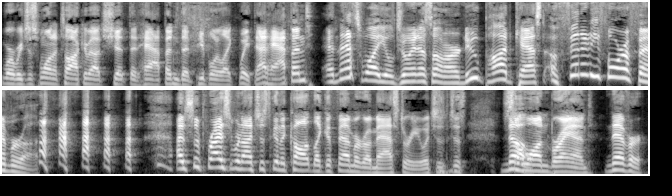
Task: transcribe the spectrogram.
where we just want to talk about shit that happened that people are like, wait, that happened? And that's why you'll join us on our new podcast, Affinity for Ephemera. I'm surprised we're not just going to call it like ephemera mastery, which is just No. so on brand. Never.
